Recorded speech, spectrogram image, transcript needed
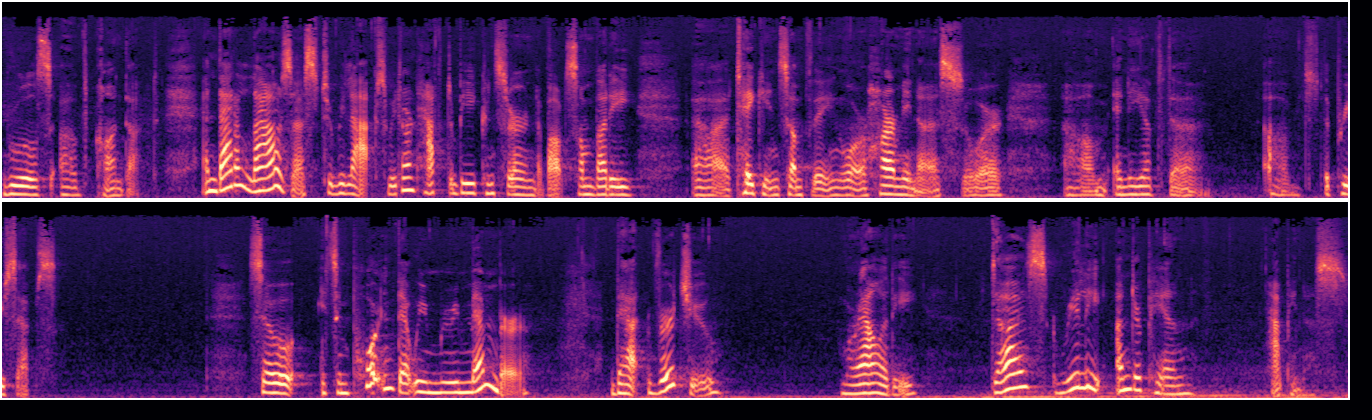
rules of conduct. And that allows us to relax. We don't have to be concerned about somebody uh, taking something or harming us or um, any of the, of the precepts. So it's important that we remember that virtue, morality, does really underpin happiness.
